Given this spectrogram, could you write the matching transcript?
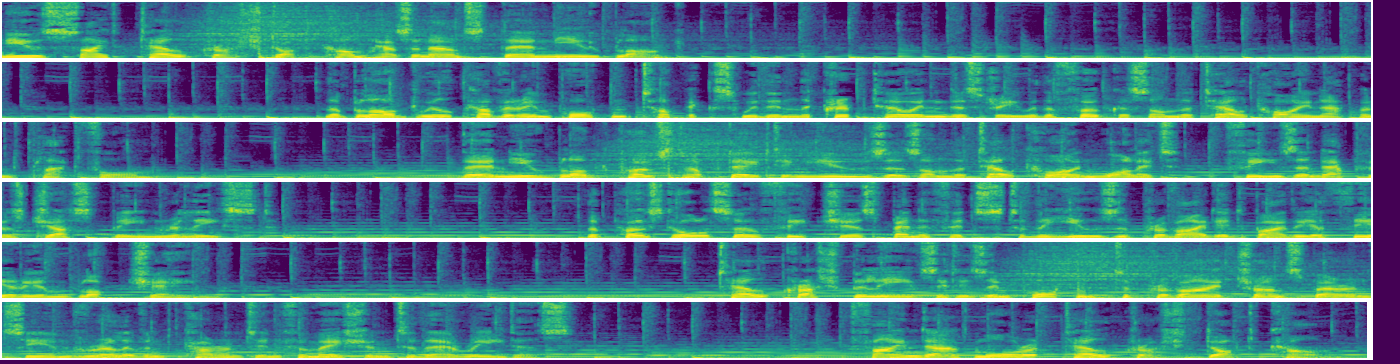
News site Telcrush.com has announced their new blog. The blog will cover important topics within the crypto industry with a focus on the Telcoin app and platform. Their new blog post updating users on the Telcoin wallet, fees and app has just been released. The post also features benefits to the user provided by the Ethereum blockchain. Telcrush believes it is important to provide transparency and relevant current information to their readers. Find out more at telcrush.com.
